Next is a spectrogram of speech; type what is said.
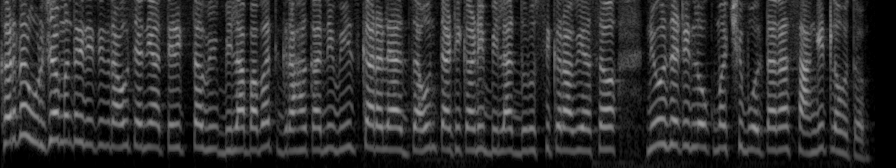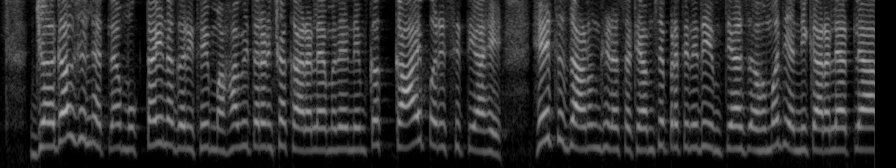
खरं तर ऊर्जा मंत्री नितीन राऊत यांनी अतिरिक्त बिलाबाबत ग्राहकांनी वीज कार्यालयात जाऊन त्या ठिकाणी बिलात दुरुस्ती करावी असं न्यूज एटीन लोकमतशी बोलताना सांगितलं होतं. जळगाव जिल्ह्यातल्या मुक्ताईनगर इथे महावितरणच्या कार्यालयामध्ये नेमकं काय परिस्थिती आहे हेच जाणून घेण्यासाठी आमचे प्रतिनिधी इम्तियाज अहमद यांनी कार्यालयातल्या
